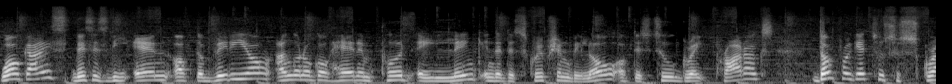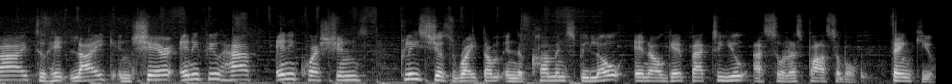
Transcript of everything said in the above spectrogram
Well guys, this is the end of the video. I'm gonna go ahead and put a link in the description below of these two great products. Don't forget to subscribe, to hit like and share. And if you have any questions, please just write them in the comments below and I'll get back to you as soon as possible. Thank you.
